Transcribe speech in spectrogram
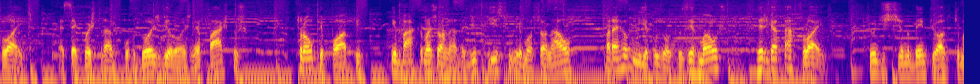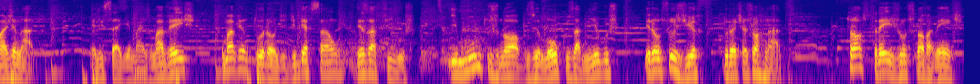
Floyd, é sequestrado por dois vilões nefastos, Tronco e Pop embarcam numa jornada difícil e emocional para reunir os outros irmãos e resgatar Floyd, de um destino bem pior do que imaginado. Eles seguem mais uma vez uma aventura onde diversão, desafios e muitos novos e loucos amigos irão surgir durante a jornada. Trolls 3 juntos novamente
